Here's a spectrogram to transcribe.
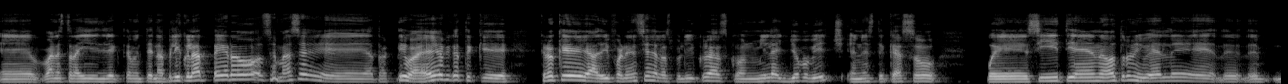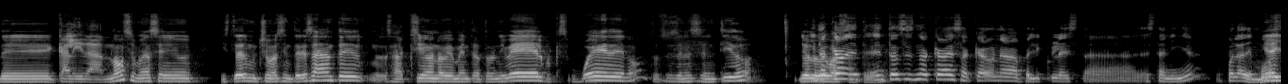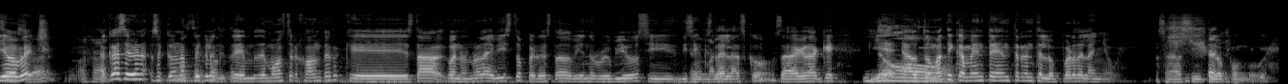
eh, van a estar ahí directamente en la película, pero se me hace eh, atractiva, ¿eh? Fíjate que creo que a diferencia de las películas con Mila Jovovich, en este caso, pues sí tienen otro nivel de, de, de- de calidad, ¿no? Se me hace historias mucho más interesantes, o sea, acción obviamente a otro nivel, porque se puede, ¿no? Entonces, en ese sentido, yo ¿Y lo no veo acaba- entonces no acaba de sacar una película esta, esta niña? Fue la de. ¿verdad? Ajá. Acaba de sacar una Monster película de, Hunter. de Monster Hunter que está, bueno, no la he visto, pero he estado viendo reviews y dicen ¿Eh, que está del asco. O sea, que No. automáticamente entra entre lo peor del año, güey. O sea, así te lo pongo, güey.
